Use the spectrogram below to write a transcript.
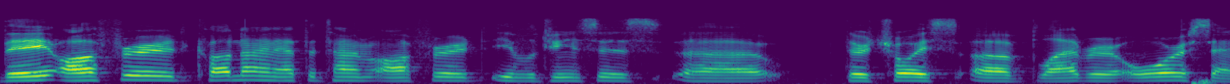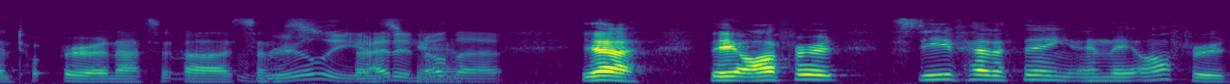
They offered Cloud9 at the time offered Evil Geniuses uh, their choice of Blabber or Santor or not uh, Sans- really, I didn't know that. Yeah, they offered. Steve had a thing, and they offered.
